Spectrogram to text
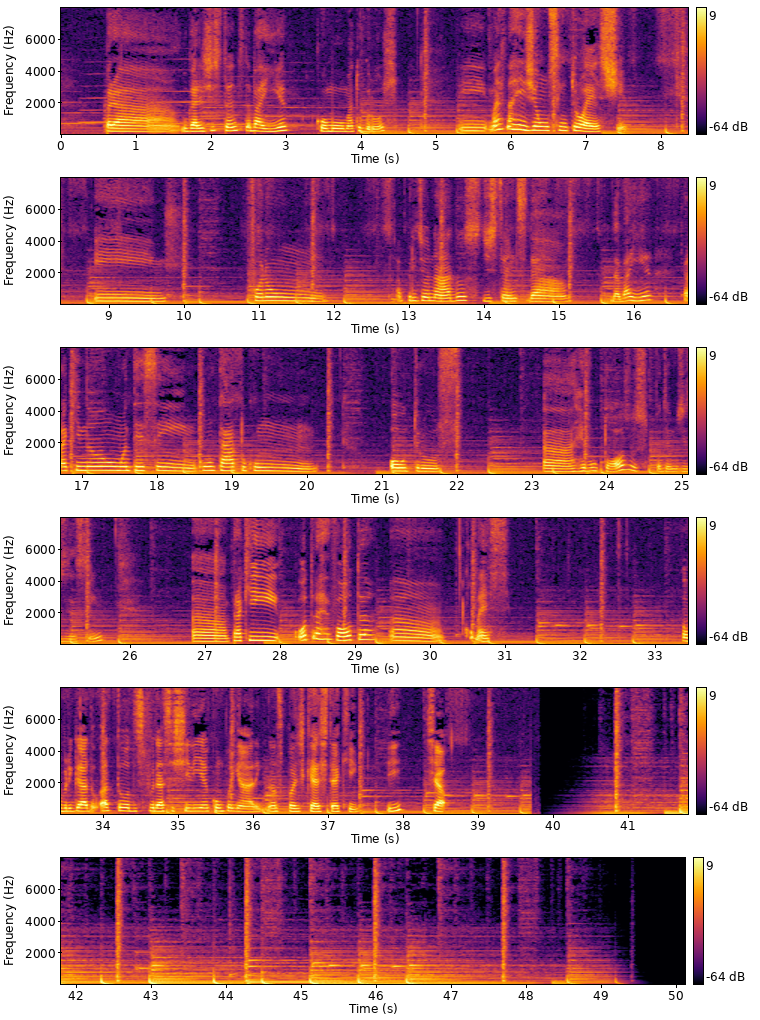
para lugares distantes da Bahia, como Mato Grosso, e mais na região centro-oeste. E foram aprisionados distantes da, da Bahia para que não mantessem contato com outros uh, revoltosos, podemos dizer assim, uh, para que outra revolta uh, comece. Obrigado a todos por assistirem e acompanharem nosso podcast até aqui. E tchau!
